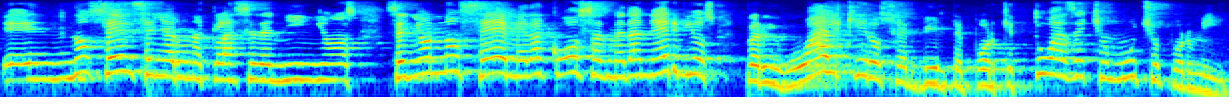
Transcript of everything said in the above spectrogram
eh, no sé enseñar una clase de niños, Señor, no sé, me da cosas, me da nervios, pero igual quiero servirte porque tú has hecho mucho por mí.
